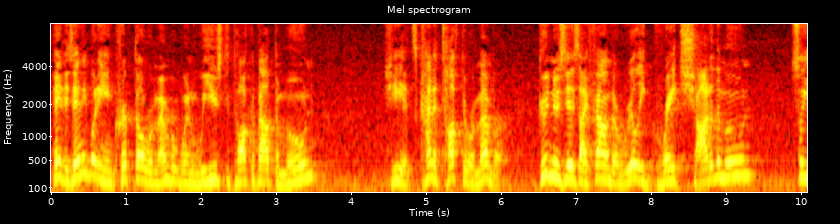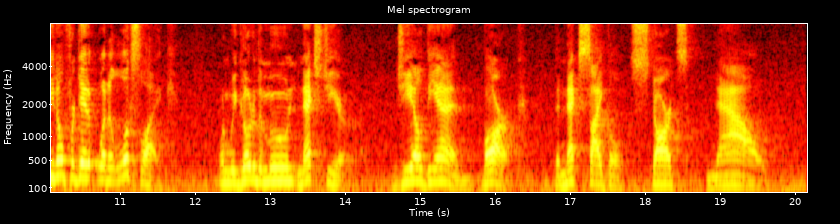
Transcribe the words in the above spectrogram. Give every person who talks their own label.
Speaker 1: Hey, does anybody in crypto remember when we used to talk about the moon? Gee, it's kind of tough to remember. Good news is I found a really great shot of the moon, so you don't forget what it looks like when we go to the moon next year. GLDN, Bark, the next cycle starts now.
